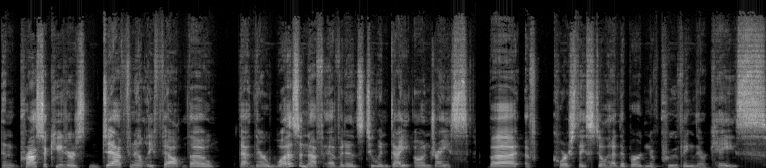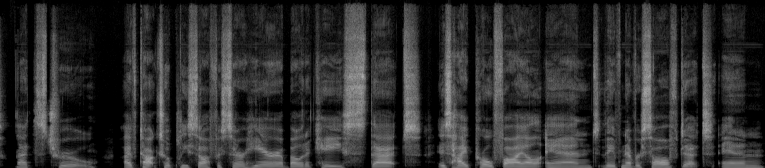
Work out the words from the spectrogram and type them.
And prosecutors definitely felt, though, that there was enough evidence to indict Andras, but of course, they still had the burden of proving their case. That's true. I've talked to a police officer here about a case that is high profile and they've never solved it. And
